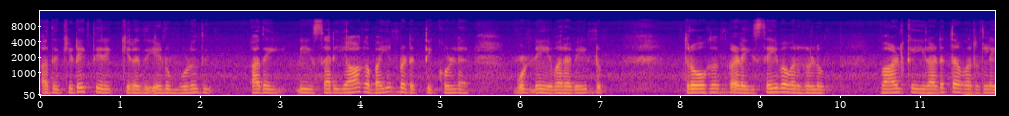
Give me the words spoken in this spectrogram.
அது கிடைத்திருக்கிறது எனும் பொழுது அதை நீ சரியாக பயன்படுத்தி கொள்ள முன்னே வர வேண்டும். துரோகங்களை செய்பவர்களும் வாழ்க்கையில் அடுத்தவர்களை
